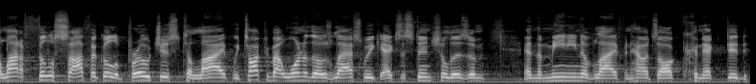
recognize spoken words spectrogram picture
a lot of philosophical approaches to life. We talked about one of those last week existentialism and the meaning of life and how it's all connected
